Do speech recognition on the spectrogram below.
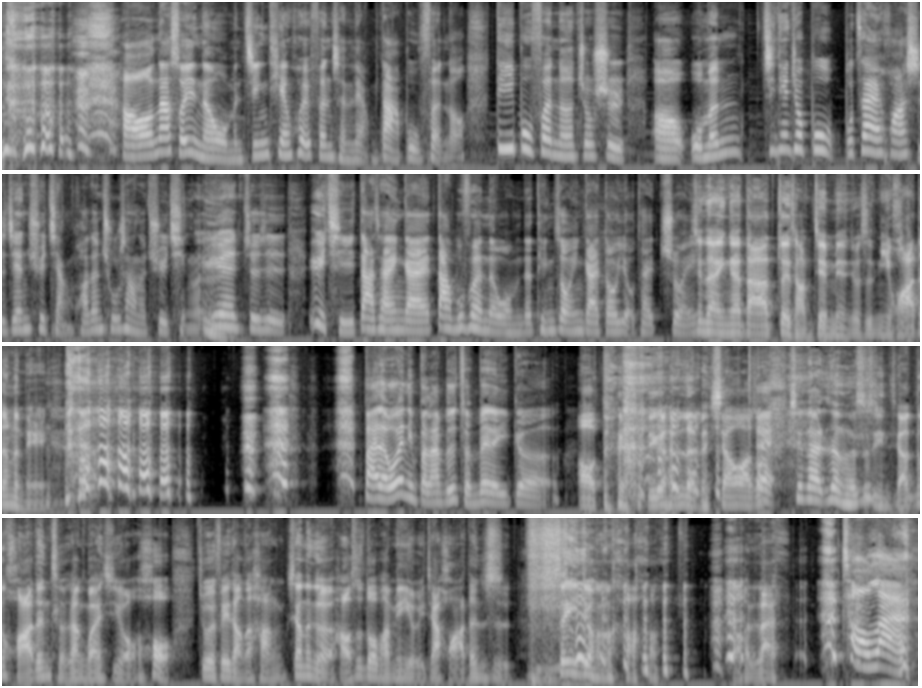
好，那所以呢，我们今天会分成两大部分哦。第一部分呢，就是呃，我们。今天就不不再花时间去讲《华灯初上》的剧情了，嗯、因为就是预期大家应该大部分的我们的听众应该都有在追。现在应该大家最常见面就是你华灯了没？白 了，我为你本来不是准备了一个哦，对，一个很冷的笑话，说现在任何事情只要跟华灯扯上关系哦，后就会非常的夯。像那个好事多旁边有一家华灯市，生意就很好，哦、很烂，超烂。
